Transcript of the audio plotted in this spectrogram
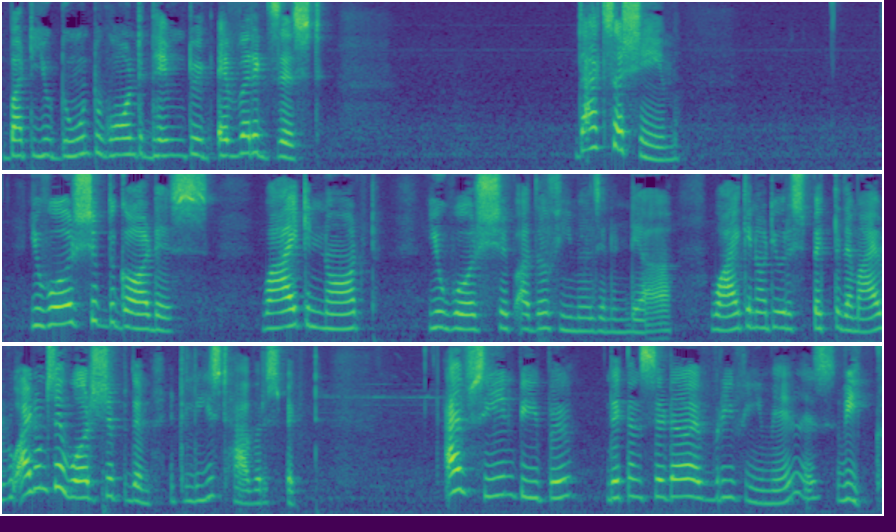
but you don't want them to ever exist. That's a shame. You worship the goddess. Why cannot you worship other females in India? Why cannot you respect them? I, I don't say worship them, at least have a respect. I've seen people they consider every female is weak.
